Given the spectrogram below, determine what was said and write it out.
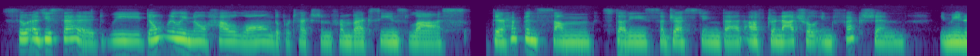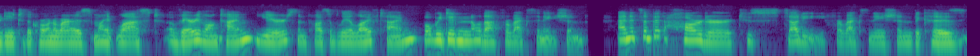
So, as you said, we don't really know how long the protection from vaccines lasts. There have been some studies suggesting that after natural infection, immunity to the coronavirus might last a very long time, years and possibly a lifetime, but we didn't know that for vaccination. And it's a bit harder to study for vaccination because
